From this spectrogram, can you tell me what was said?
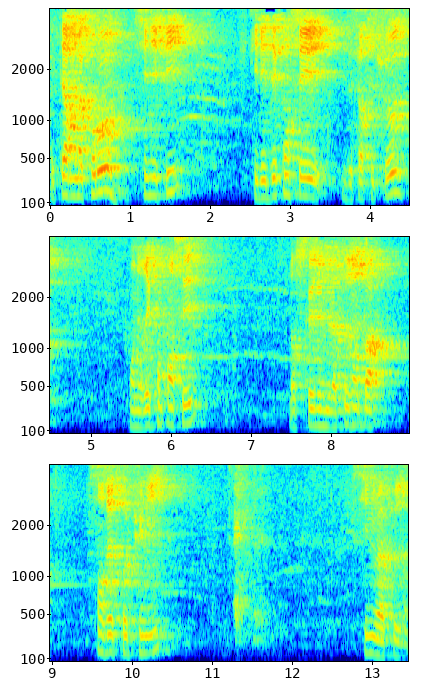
Le terme macro signifie qu'il est déconseillé de faire cette chose, qu'on est récompensé lorsque nous ne la faisons pas, sans être puni si nous la faisons.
